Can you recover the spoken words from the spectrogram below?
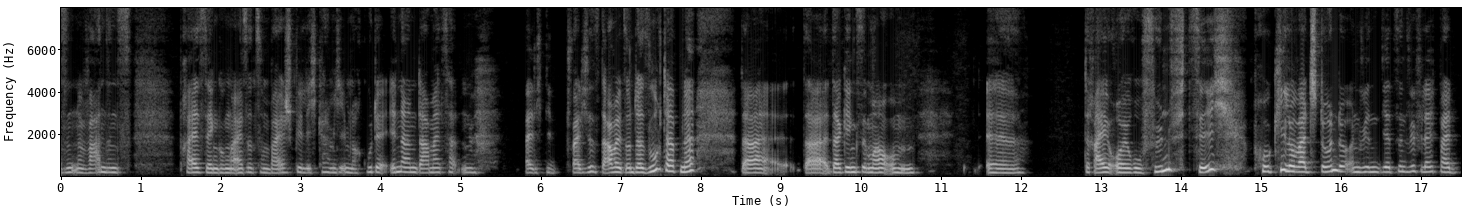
sind eine Wahnsinnspreissenkung. Also zum Beispiel, ich kann mich eben noch gut erinnern, damals hatten weil ich die, weil ich das damals untersucht habe, ne, da, da, da ging es immer um äh, 3,50 Euro pro Kilowattstunde und wir, jetzt sind wir vielleicht bei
